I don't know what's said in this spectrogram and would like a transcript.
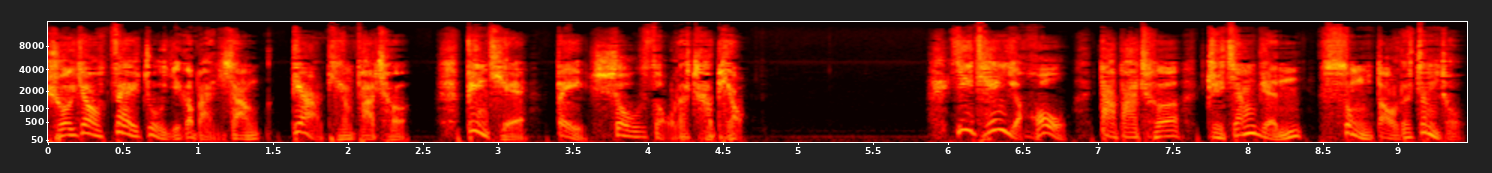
说要再住一个晚上，第二天发车，并且被收走了车票。一天以后，大巴车只将人送到了郑州。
